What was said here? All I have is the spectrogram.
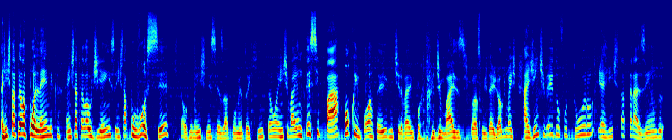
a gente tá pela polêmica, a gente tá pela audiência, a gente tá por você que tá ouvindo a gente nesse exato momento aqui, então a gente vai antecipar, pouco importa aí, mentira, vai importar demais esses próximos 10 jogos, mas a gente veio do futuro e a gente está trazendo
